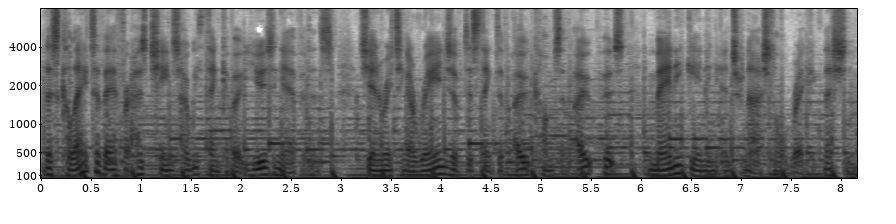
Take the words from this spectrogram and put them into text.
This collective effort has changed how we think about using evidence, generating a range of distinctive outcomes and outputs, many gaining international recognition.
